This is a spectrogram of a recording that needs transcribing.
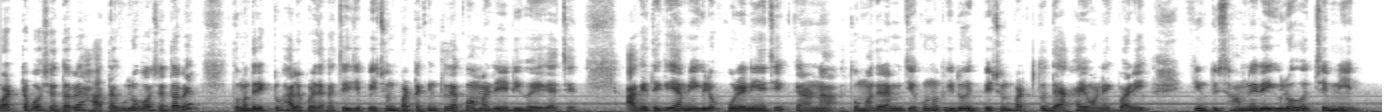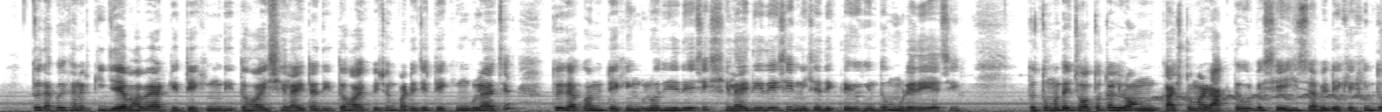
পাটটা বসাতে হবে, হাতাগুলো বসাতে হবে। তোমাদের একটু ভালো করে দেখাচ্ছি। এই যে পেছন পাটটা কিন্তু দেখো আমার রেডি হয়ে গেছে। আগে থেকেই আমি এগুলো করে নিয়েছি, কেননা তোমাদের আমি যে কোনো ভিডিও পেছন পাটটা তো দেখাই অনেকবারই, কিন্তু সামনের এইগুলো হচ্ছে মেন তো দেখো এখানে কি যেভাবে আর কি টেকিং দিতে হয়, সেলাইটা দিতে হয়। পেছন পাটে যে টেকিংগুলো আছে, তো দেখো আমি টেকিংগুলো দিয়ে দিয়েছি, সেলাই দিয়ে দিয়েছি, নিচের দিক থেকে কিন্তু মুড়ে দিয়েছি। তো তোমাদের যতটা লং কাস্টমার রাখতে বলবে, সেই হিসাবে রেখে কিন্তু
